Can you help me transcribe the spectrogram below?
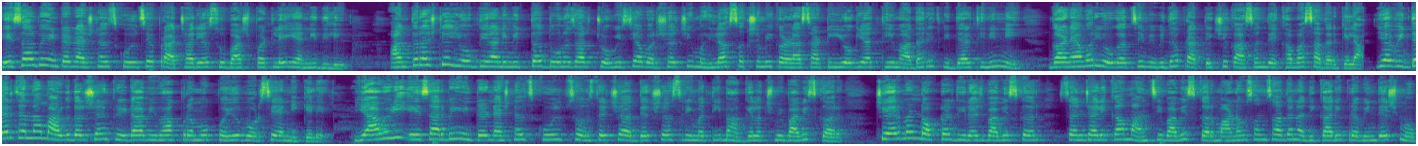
एस आर बी इंटरनॅशनल स्कूलचे प्राचार्य सुभाष पटले यांनी दिली. आंतरराष्ट्रीय योग दिनानिमित्त दोन हजार चोवीस या वर्षाची महिला सक्षमीकरणासाठी योग या थीम आधारित विद्यार्थिनींनी गाण्यावर योगाचे विविध प्रात्यक्षिक आसन देखावा सादर केला. या विद्यार्थ्यांना मार्गदर्शन क्रीडा विभाग प्रमुख मयूर बोरसे यांनी केले. यावेळी S R B international school संस्थेचे अध्यक्ष श्रीमती भाग्यलक्ष्मी बाविस्कर चेअरमन डॉक्टर धीरज बाविस्कर संचालिका मानसी बाविस्कर मानव संसाधन अधिकारी प्रवीण देशमुख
